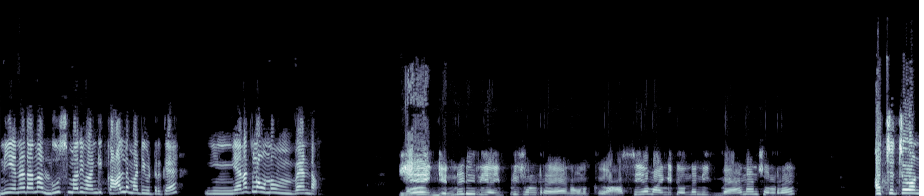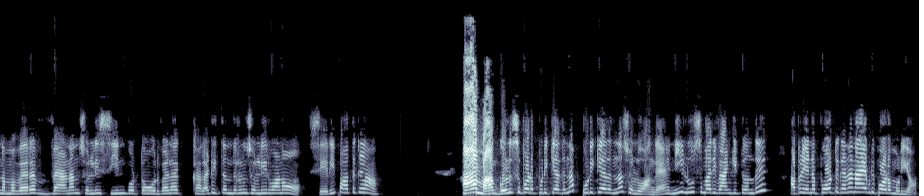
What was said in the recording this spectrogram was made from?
நீ என்னடா லூஸ் மாதிரி வாங்கி கால்ல மாட்டி விட்டுருக்க? ம், எனக்கெல்லாம் ஒண்ணும் வேண்டாம். ஏ என்னடி ரியா இப்படி சொல்ற? நான் உனக்கு ஆசையா வாங்கிட்டு வந்தேன். நீ வேணான்னு சொல்ற? அச்சச்சோ நம்ம வேற வேணாம்னு சொல்லி சீன் போட்டோம். ஒருவேளை கலட்டி தந்துரும் சொல்லிடுவானோ சரி பாத்துக்கலாம். ஆமா கொலுசு போட பிடிக்காதுன்னா பிடிக்காதுன்னு தான் சொல்லுவாங்க. நீ லூஸ் மாதிரி வாங்கிட்டு வந்து அப்புறம் என்ன போட்டுக்கன்னா நான் எப்படி போட முடியும்?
